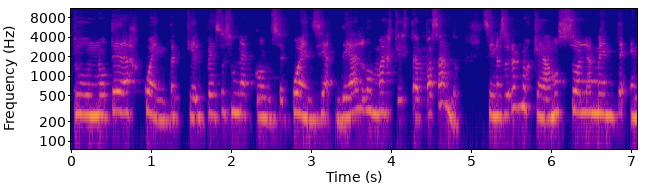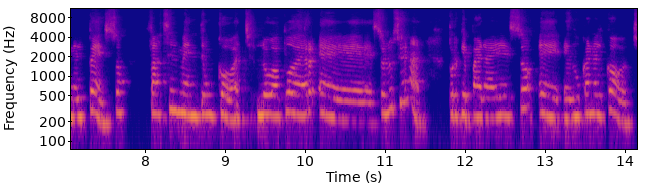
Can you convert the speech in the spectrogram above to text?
tú no te das cuenta que el peso es una consecuencia de algo más que está pasando. Si nosotros nos quedamos solamente en el peso, fácilmente un coach lo va a poder eh, solucionar, porque para eso eh, educan al coach,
